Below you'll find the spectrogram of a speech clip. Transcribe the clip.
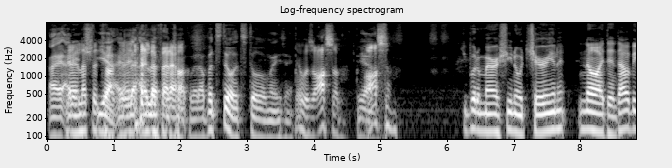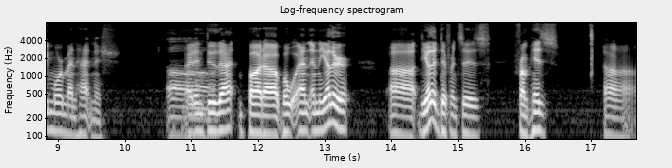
I, I didn't left the yeah, chocolate- I, I I left left that out. chocolate out, but still, it's still amazing. It was awesome. Yeah. Awesome. Did you put a maraschino cherry in it? No, I didn't. That would be more Manhattanish. Uh, I didn't do that. But uh, but and and the other, uh, the other difference is from his, uh,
